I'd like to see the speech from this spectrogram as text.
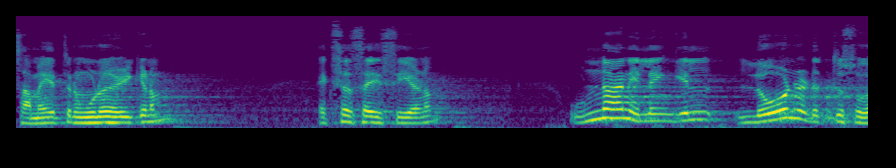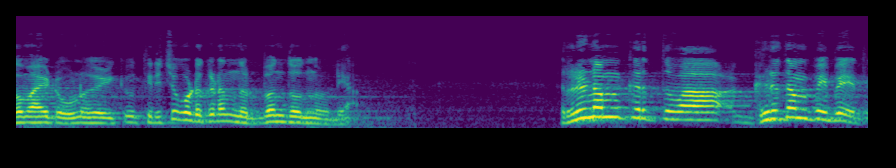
സമയത്തിന് ഊണ് കഴിക്കണം. എക്സസൈസ് ചെയ്യണം. ഉണ്ണാനില്ലെങ്കിൽ ലോൺ എടുത്ത് സുഖമായിട്ട് ഊണ് കഴിക്കൂ. തിരിച്ചു കൊടുക്കണം നിർബന്ധമൊന്നുമില്ല. ഋണം കൃത്വ ഘൃതം പിബേത്.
